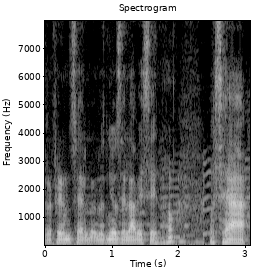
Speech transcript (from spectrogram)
refiriéndose a los niños del ABC, ¿no? O sea,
